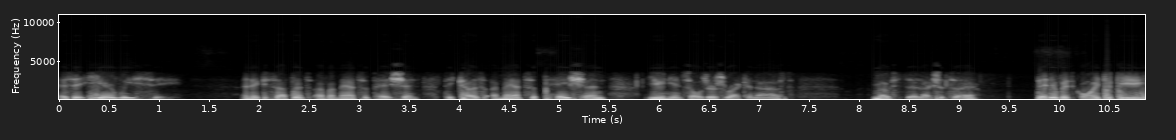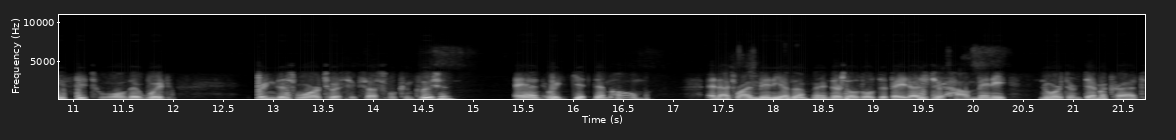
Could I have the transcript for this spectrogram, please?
is that here we see an acceptance of emancipation because emancipation, Union soldiers recognized, most did, I should say, that it was going to be the tool that would bring this war to a successful conclusion and it would get them home. And that's why many of them, and there's a little debate as to how many Northern Democrats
